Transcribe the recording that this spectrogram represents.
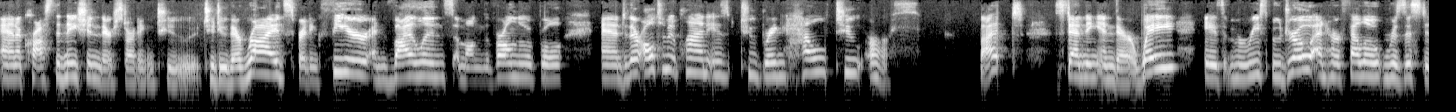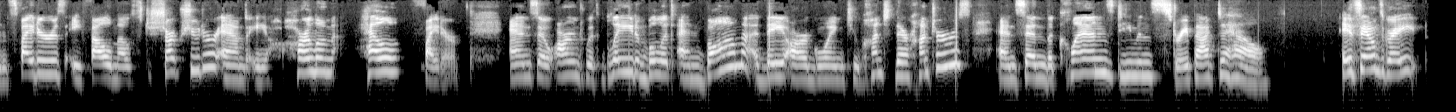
And across the nation they're starting to to do their rides spreading fear and violence among the vulnerable. And their ultimate plan is to bring hell to earth. But standing in their way is Maryse Boudreaux and her fellow resistance fighters, a foul mouthed sharpshooter and a Harlem hell fighter. And so, armed with blade, bullet, and bomb, they are going to hunt their hunters and send the Klan's demons straight back to hell. It sounds great.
